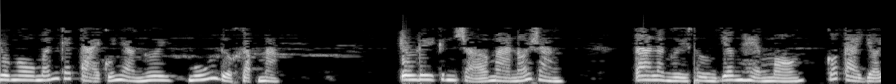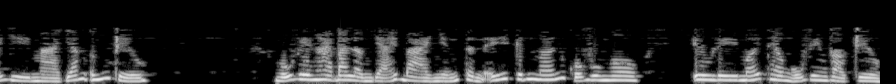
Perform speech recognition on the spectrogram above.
vua ngô mến cái tài của nhà ngươi muốn được gặp mặt. Yêu ly kinh sợ mà nói rằng, ta là người thường dân hèn mọn, có tài giỏi gì mà dám ứng triệu. Ngũ viên hai ba lần giải bài những tình ý kính mến của vua ngô, yêu ly mới theo ngũ viên vào triều.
